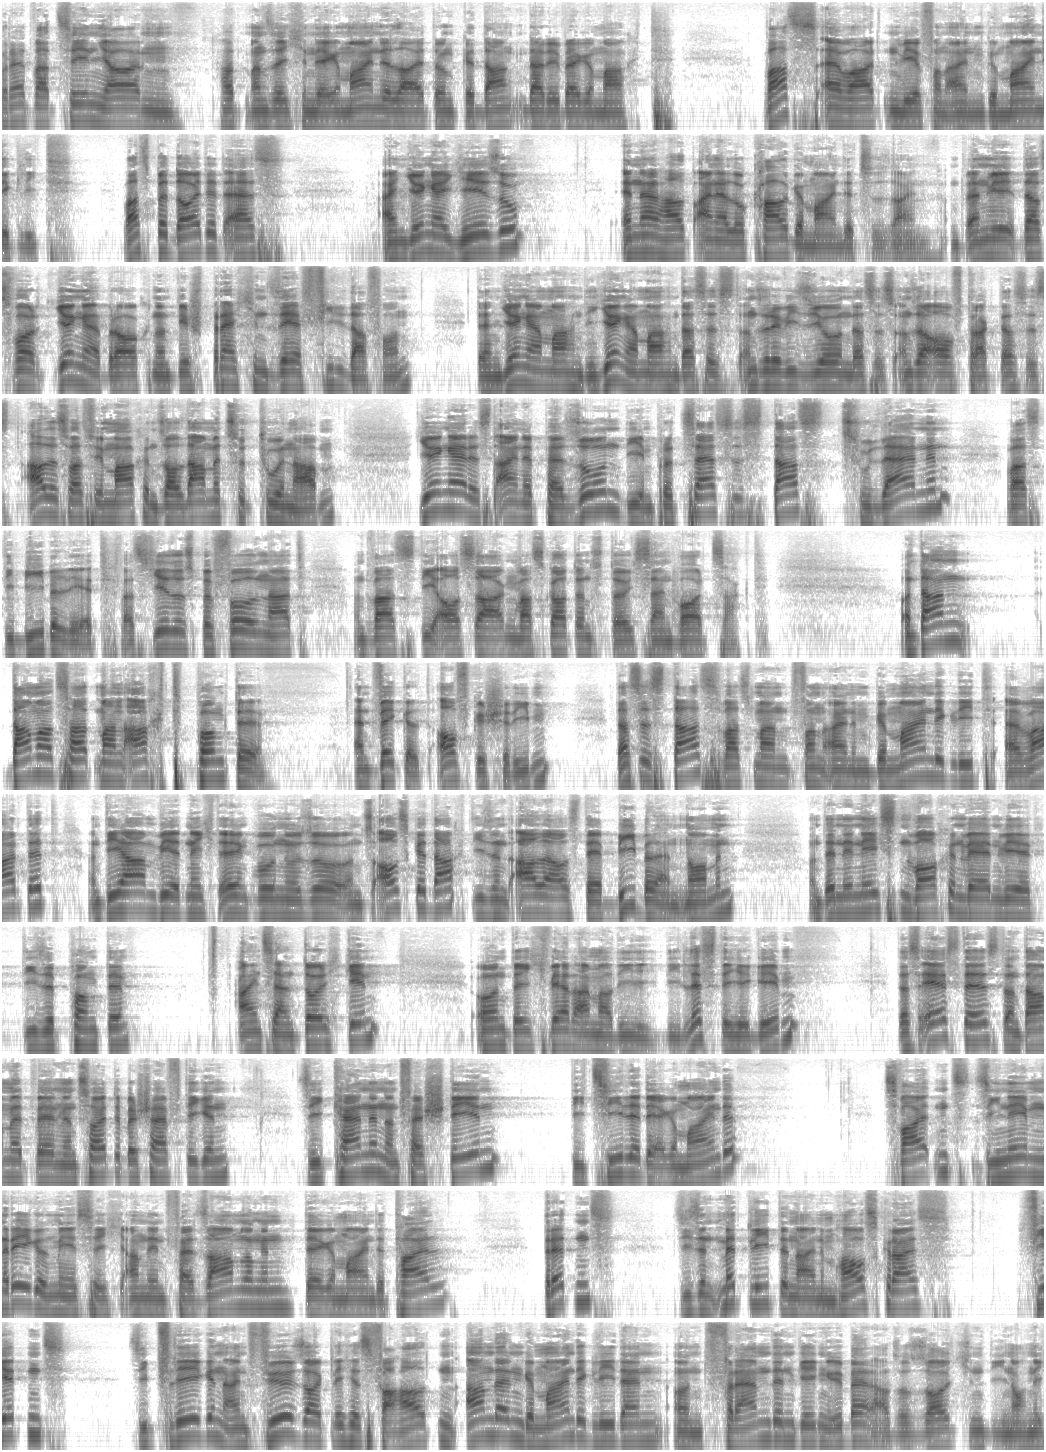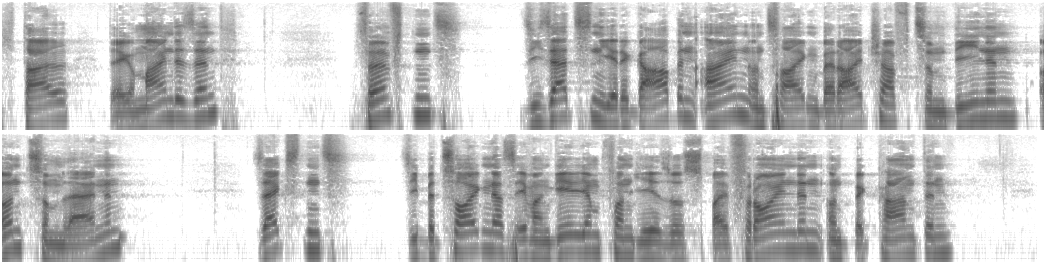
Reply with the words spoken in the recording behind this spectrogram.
Vor etwa zehn Jahren hat man sich in der Gemeindeleitung Gedanken darüber gemacht, was erwarten wir von einem Gemeindeglied? Was bedeutet es, ein Jünger Jesu innerhalb einer Lokalgemeinde zu sein? Und wenn wir das Wort Jünger brauchen und wir sprechen sehr viel davon, denn Jünger machen, die Jünger machen, das ist unsere Vision, das ist unser Auftrag, das ist alles, was wir machen, soll damit zu tun haben. Jünger ist eine Person, die im Prozess ist, das zu lernen, was die Bibel lehrt, was Jesus befohlen hat und was die Aussagen, was Gott uns durch sein Wort sagt. Und dann, damals hat man acht Punkte entwickelt, aufgeschrieben. Das ist das, was man von einem Gemeindeglied erwartet. Und die haben wir nicht irgendwo nur so uns ausgedacht. Die sind alle aus der Bibel entnommen. Und in den nächsten Wochen werden wir diese Punkte einzeln durchgehen. Und ich werde einmal die, die Liste hier geben. Das erste ist, und damit werden wir uns heute beschäftigen, Sie kennen und verstehen die Ziele der Gemeinde. Zweitens, Sie nehmen regelmäßig an den Versammlungen der Gemeinde teil. Drittens, Sie sind Mitglied in einem Hauskreis. Viertens, Sie pflegen ein fürsorgliches Verhalten anderen Gemeindegliedern und Fremden gegenüber, also solchen, die noch nicht Teil der Gemeinde sind. Fünftens, Sie setzen ihre Gaben ein und zeigen Bereitschaft zum Dienen und zum Lernen. Sechstens, sie bezeugen das Evangelium von Jesus bei Freunden und Bekannten.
